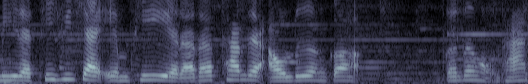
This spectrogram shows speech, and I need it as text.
มีแต่ที่พี่ชายเอ็มพี่แล้วถ้าท่านจะเอาเรื่องก็ก็เรื่องของท่าน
